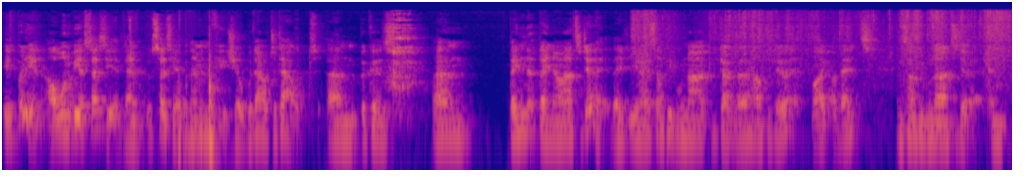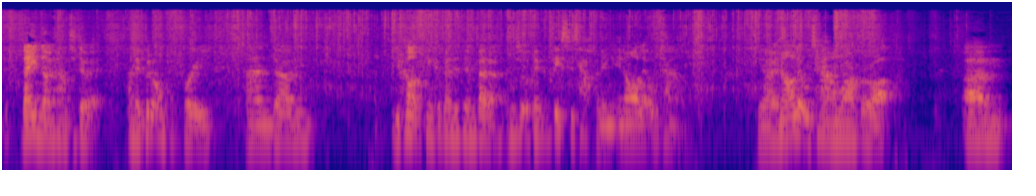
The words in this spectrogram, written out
is brilliant. I want to be associated them with them in the future without a doubt, um, because. Um, they know, they know how to do it. They you know some people know don't know how to do it like events and some people know how to do it, and they know how to do it, and they put it on for free, and um, you can't think of anything better. And you sort of think this is happening in our little town. You know, in our little town where I grew up, um,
